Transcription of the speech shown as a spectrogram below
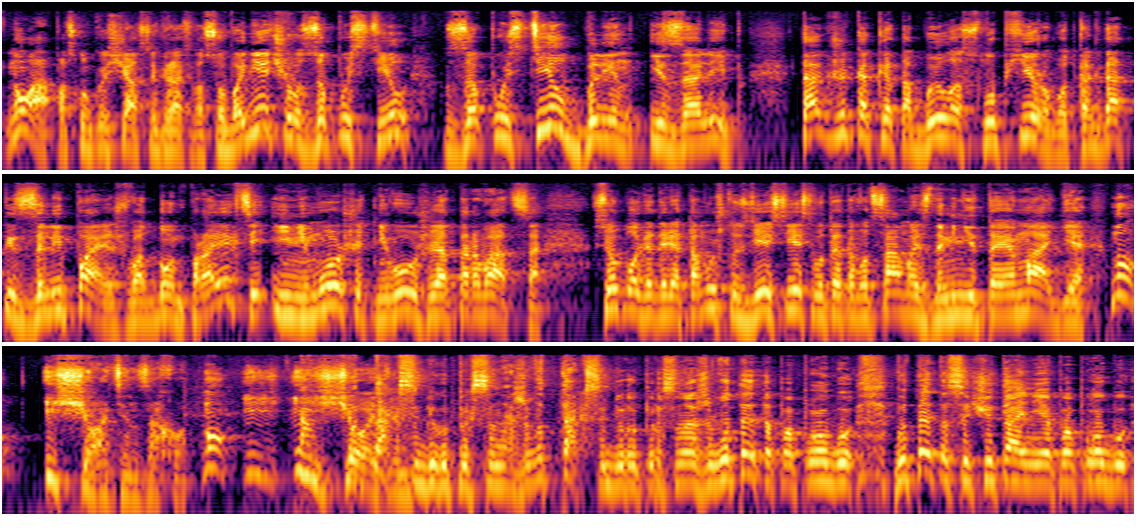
Ну а поскольку сейчас играть в особо нечего, запустил, запустил, блин, и залип. Так же, как это было с Loop Hero. Вот когда ты залипаешь в одном проекте и не можешь от него уже оторваться. Все благодаря тому, что здесь есть вот эта вот самая знаменитая магия. Ну, еще один заход. Ну, и, и еще вот один. так соберу персонажа, вот так соберу персонажа, вот это попробую, вот это сочетание попробую.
